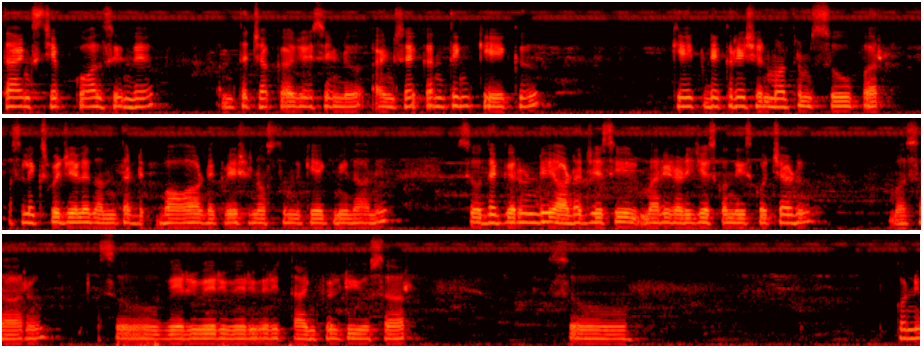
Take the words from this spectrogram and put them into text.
థ్యాంక్స్ చెప్పుకోవాల్సిందే. అంత చక్కగా చేసిండు. And second thing cake. Cake decoration మాత్రం సూపర్. అసలు ఎక్స్పెక్ట్ చేయలేదు అంత డె- బాగా డెకరేషన్ వస్తుంది కేక్ మీద అని. సో దగ్గరుండి ఆర్డర్ చేసి మరీ రెడీ చేసుకొని తీసుకొచ్చాడు మా సారు. So very very very very thankful to you sir. So కొన్ని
